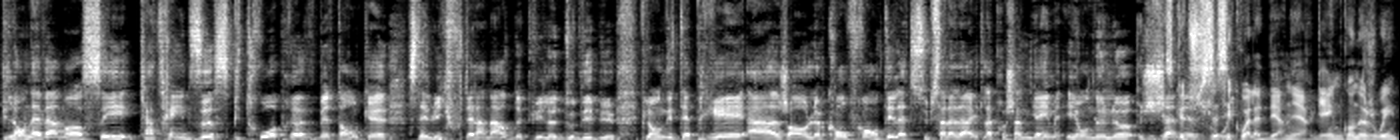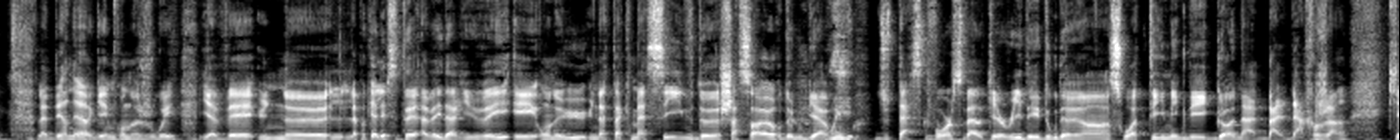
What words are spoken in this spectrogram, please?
Puis là on avait amassé quatre indices puis trois preuves béton que c'était lui qui foutait la merde depuis le doux début. Puis là on était prêt à genre le confronter là-dessus, puis ça allait être la prochaine game et on ne l'a Est-ce jamais que tu joué. sais c'est quoi la dernière game qu'on a joué La dernière game qu'on a joué, il y avait une euh, l'apocalypse était à veille d'arriver et on a eu une attaque massive de chasseurs de loups-garous Oui. du Task Force Valkyrie des dudes de- en SWAT team avec des guns à balles d'argent qui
